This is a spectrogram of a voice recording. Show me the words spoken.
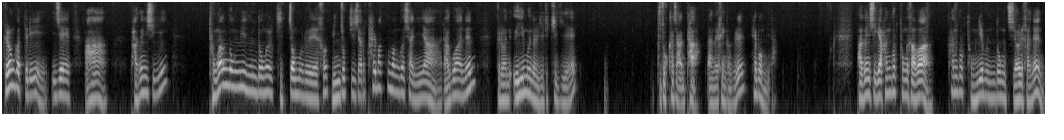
그런 것들이 이제 아 박은식이 동학농민운동을 기점으로 해서 민족주의자로 탈바꿈한 것이 아니냐라고 하는 그런 의문을 일으키기에 부족하지 않다라는 생각을 해봅니다. 박은식의 한국통사와 한국독립운동 지열사는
